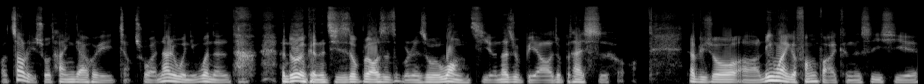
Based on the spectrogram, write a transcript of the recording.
哦，照理说他应该会讲出来。那如果你问了他，很多人可能其实都不知道是怎么认识，会忘记了，那就不要，就不太适合。那比如说啊、另外一个方法可能是一些、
